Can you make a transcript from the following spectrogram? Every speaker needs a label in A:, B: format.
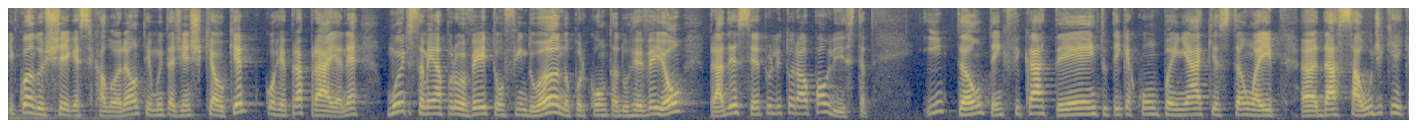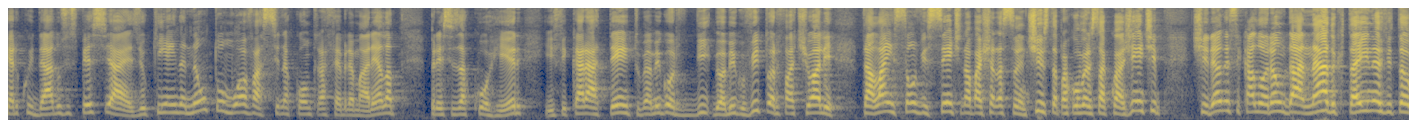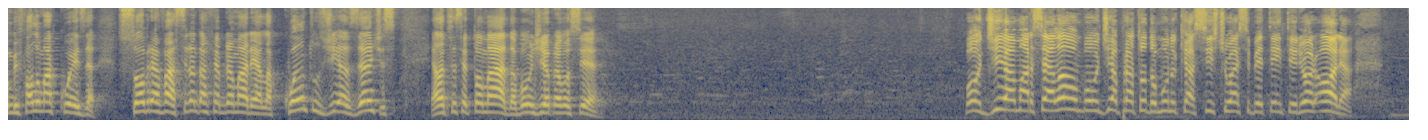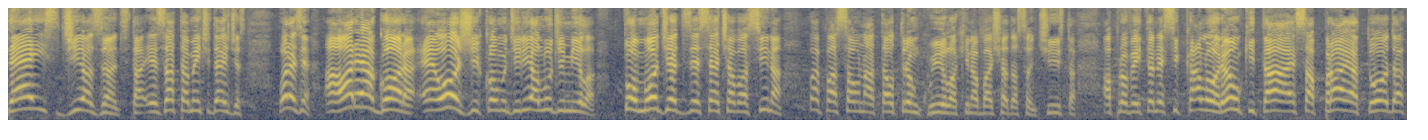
A: E quando chega esse calorão, tem muita gente que quer o quê? Correr para a praia, né? Muitos também aproveitam o fim do ano por conta do Réveillon para descer para o litoral paulista. Então tem que ficar atento, tem que acompanhar a questão aí uh, da saúde que requer cuidados especiais. E o quem ainda não tomou a vacina contra a febre amarela precisa correr e ficar atento. Meu amigo, meu amigo Vitor Fatioli está lá em São Vicente, na Baixada Santista, para conversar com a gente, tirando esse calorão danado que está aí, né, Vitão? Me fala uma coisa sobre a vacina da febre amarela. Quantos dias antes ela precisa ser tomada? Bom dia para você.
B: Bom dia, Marcelão. Bom dia para todo mundo que assiste o SBT Interior. Olha, 10 dias antes, tá? Exatamente 10 dias. Por exemplo, a hora é agora, é hoje, como diria a Ludmilla. Tomou dia 17 a vacina, vai passar o Natal tranquilo aqui na Baixada Santista, aproveitando esse calorão que tá, essa praia toda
